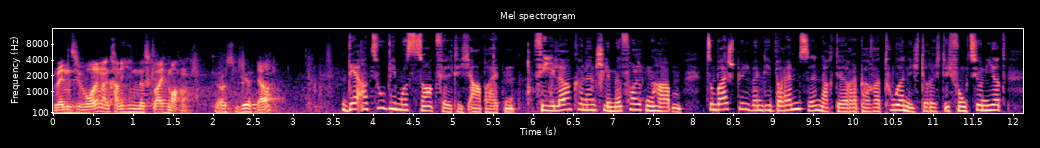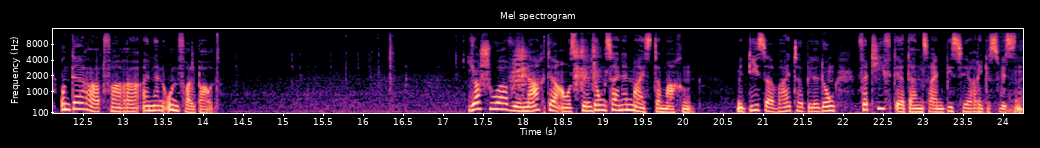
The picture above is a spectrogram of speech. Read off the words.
Wenn Sie wollen, dann kann ich Ihnen das gleich machen. Ja, sicher. Ja? Der Azubi muss sorgfältig arbeiten. Fehler können schlimme Folgen haben. Zum Beispiel, wenn die Bremse nach der Reparatur nicht richtig funktioniert und der Radfahrer einen Unfall baut. Joshua will nach der Ausbildung seinen Meister machen. Mit dieser Weiterbildung vertieft er dann sein bisheriges Wissen.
